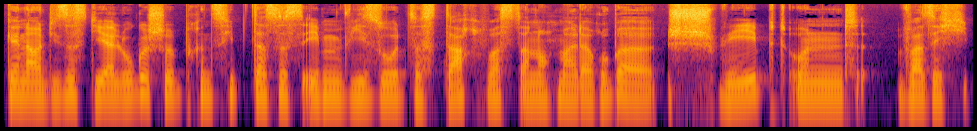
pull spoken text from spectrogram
Genau, dieses dialogische Prinzip, das ist eben wie so das Dach, was dann nochmal darüber schwebt und was ich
